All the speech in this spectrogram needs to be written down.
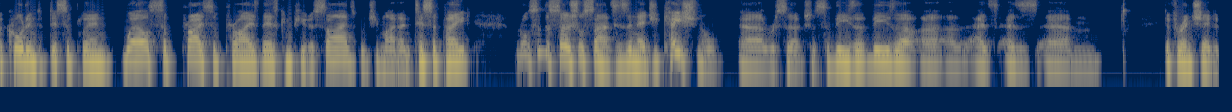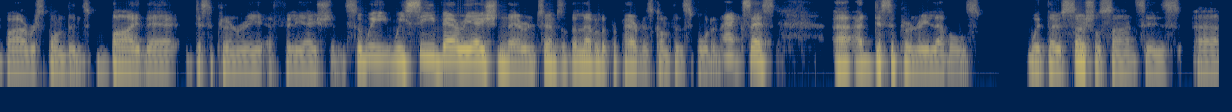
according to discipline, well, surprise, surprise, there's computer science, which you might anticipate, but also the social sciences and educational uh, researchers. So these are these are uh, uh, as as um, differentiated by our respondents by their disciplinary affiliation. So we we see variation there in terms of the level of preparedness, confidence, support, and access uh, at disciplinary levels. with those social sciences uh,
